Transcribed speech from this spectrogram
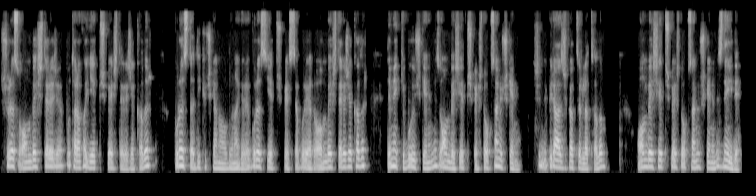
Şurası 15 derece, bu tarafa 75 derece kalır. Burası da dik üçgen olduğuna göre burası 75 ise buraya da 15 derece kalır. Demek ki bu üçgenimiz 15, 75, 90 üçgeni. Şimdi birazcık hatırlatalım. 15, 75, 90 üçgenimiz neydi?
